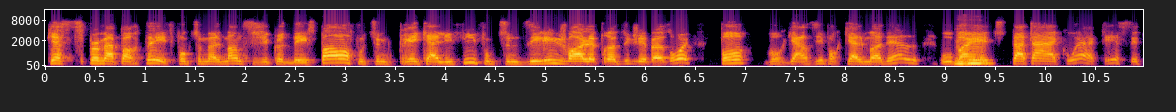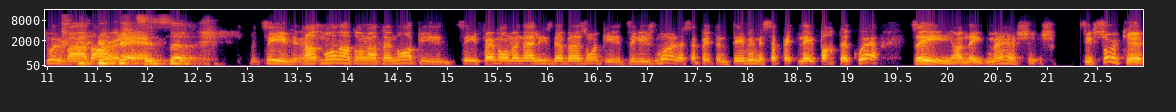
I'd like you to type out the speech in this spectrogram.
qu'est-ce que tu peux m'apporter? Il faut que tu me demandes si j'écoute des sports, il faut que tu me préqualifies, il faut que tu me diriges vers le produit que j'ai besoin, pas vous regardiez pour quel modèle? Ou bien mhm. tu t'attends à quoi? Chris, c'est toi le vendeur. c'est ça. Rentre-moi dans ton entonnoir, puis fais mon analyse de besoin, puis dirige-moi. Ça peut être une TV, mais ça peut être n'importe quoi. honnêtement, c'est sûr que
